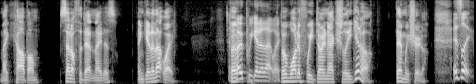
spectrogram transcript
make a car bomb, set off the detonators, and get her that way. and but- hope we get her that way. But what if we don't actually get her? Then we shoot her. It's like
